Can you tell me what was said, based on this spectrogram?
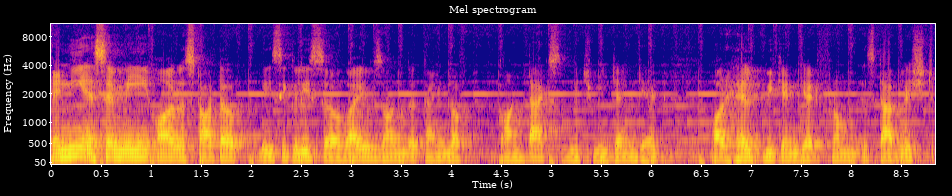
Any SME or a startup basically survives on the kind of contacts which we can get or help we can get from established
